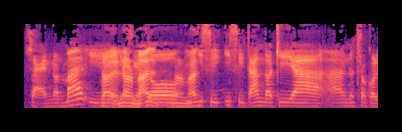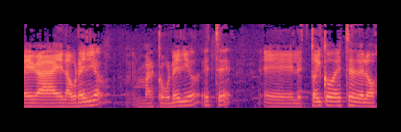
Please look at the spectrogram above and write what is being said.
O sea, es normal y, Claro, es y normal, haciendo- normal. y- y ci- y citando aquí a, a nuestro colega el Aurelio, Marco Aurelio, este, eh, el estoico este de los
